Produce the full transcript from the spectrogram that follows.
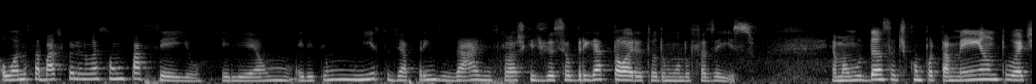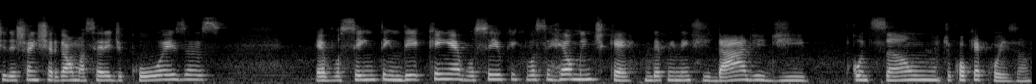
o ano sabático ele não é só um passeio, ele é um, ele tem um misto de aprendizagens que eu acho que devia ser obrigatório todo mundo fazer isso. É uma mudança de comportamento, é te deixar enxergar uma série de coisas, é você entender quem é você e o que, que você realmente quer, independente de idade, de condição, de qualquer coisa.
